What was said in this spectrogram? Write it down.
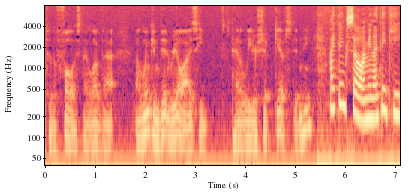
to the fullest. I love that. Uh, Lincoln did realize he had a leadership gifts, didn't he? I think so. I mean, I think he,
